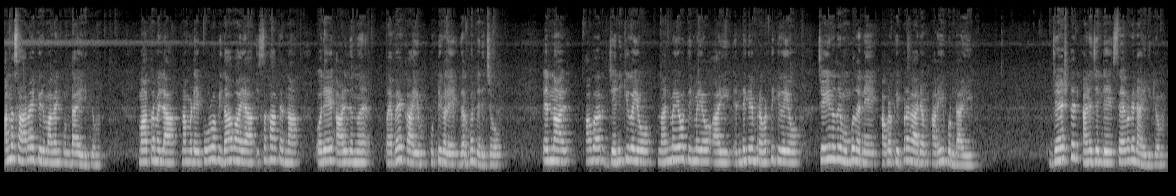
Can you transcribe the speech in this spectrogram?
അന്ന് സാറായ്ക്കൊരു മകൻ ഉണ്ടായിരിക്കും. മാത്രമല്ല നമ്മുടെ പൂർവപിതാവായ ഇസഹാഖ് എന്ന ഒരേ ആളിൽ നിന്ന് റബേക്കായും കുട്ടികളെ ഗർഭം ധരിച്ചു. എന്നാൽ അവർ ജനിക്കുകയോ നന്മയോ തിന്മയോ ആയി എന്തെങ്കിലും പ്രവർത്തിക്കുകയോ ചെയ്യുന്നതിന് മുമ്പ് തന്നെ അവൾക്ക് ഇപ്രകാരം അറിയിപ്പുണ്ടായി. ജ്യേഷ്ഠൻ അനുജന്റെ സേവകനായിരിക്കും.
